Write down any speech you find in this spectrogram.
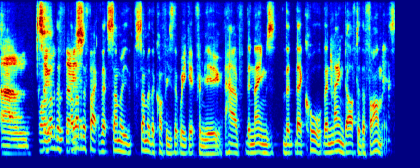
Um, well, so I love the those, I love the fact that some of some of the coffees that we get from you have the names that they're called they're named after the farmers.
